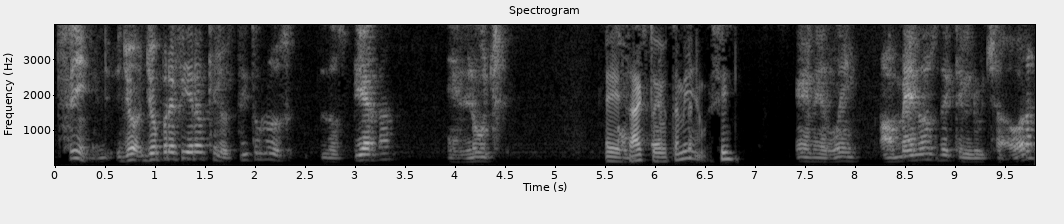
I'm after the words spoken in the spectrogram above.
Sí, yo, yo prefiero que los títulos los pierdan en lucha. Exacto, yo también, sí. En el ring, a menos de que el luchador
